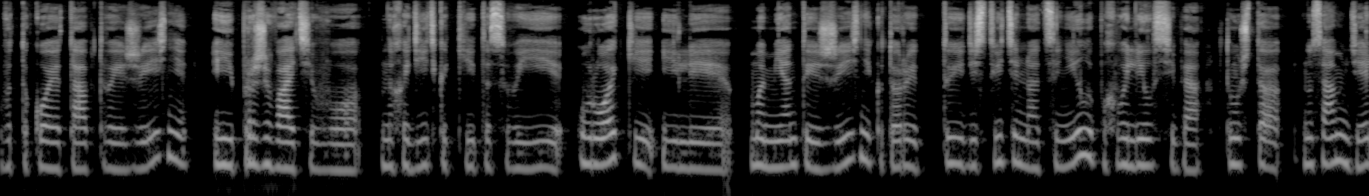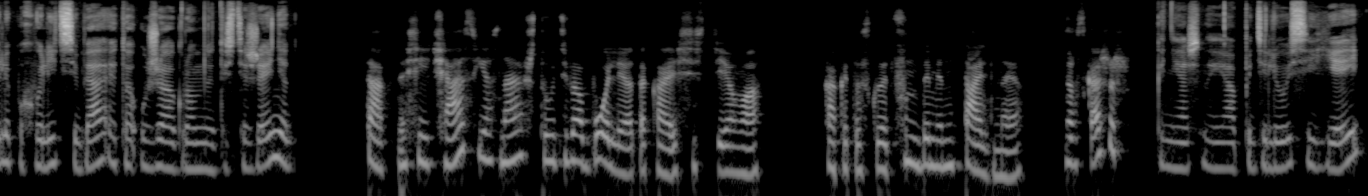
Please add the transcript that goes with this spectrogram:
вот такой этап твоей жизни и проживать его, находить какие-то свои уроки или моменты из жизни, которые ты действительно оценил и похвалил себя. Потому что на самом деле похвалить себя — это уже огромное достижение. Так, но сейчас я знаю, что у тебя более такая система, как это сказать, фундаментальная. Расскажешь? Конечно, я поделюсь ей.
